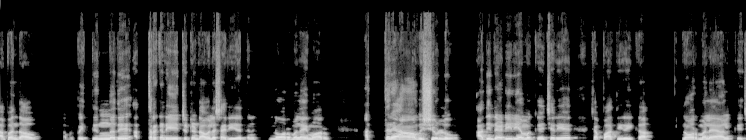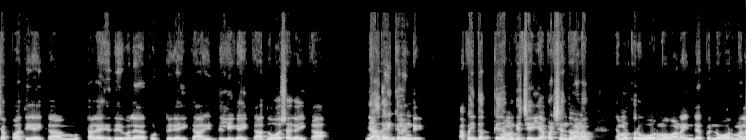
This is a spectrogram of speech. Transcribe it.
അപ്പൊ എന്താവും? നമ്മളിപ്പോ തിന്നത് അത്രക്കണ്ട് ഏറ്റിട്ടുണ്ടാവില്ല ശരീരത്തിന്. നോർമലായി മാറും. അത്രേ ആവശ്യമുള്ളൂ അതിന്റെ അടിയിൽ നമുക്ക് ചെറിയ ചപ്പാത്തി കഴിക്കാം. നോർമൽ ആൾക്ക് ചപ്പാത്തി കഴിക്കാം മുട്ട ഇതേപോലെ പുട്ട് കഴിക്കാം ഇഡ്ഡലി കഴിക്കാം ദോശ കഴിക്കാം. ഞാൻ കഴിക്കലുണ്ട്. അപ്പൊ ഇതൊക്കെ നമുക്ക് ചെയ്യാം. പക്ഷെ എന്ത് വേണം? നമ്മൾക്കൊരു ഓർമ്മ വേണം. എന്റെ ഇപ്പൊ നോർമൽ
